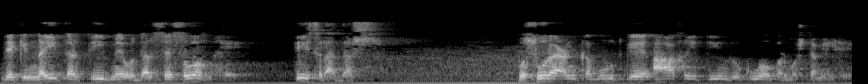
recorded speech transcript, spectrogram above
لیکن نئی ترتیب میں وہ درس سوم ہے، تیسرا درس۔ وہ سورہ کبوت کے آخری تین رکوؤں پر مشتمل ہے۔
